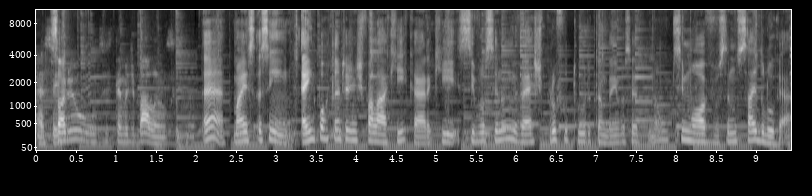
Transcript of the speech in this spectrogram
É Só sempre um sistema de balanços, né? É, mas assim, é importante a gente falar aqui, cara, que se você não investe pro futuro também, você não se move, você não sai do lugar.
